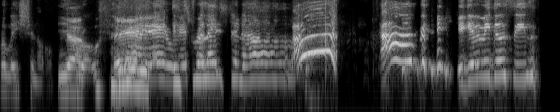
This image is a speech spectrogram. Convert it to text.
relational Yeah. growth. Hey, it's, it's relational. Ah! Ah! You're giving me goosies.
